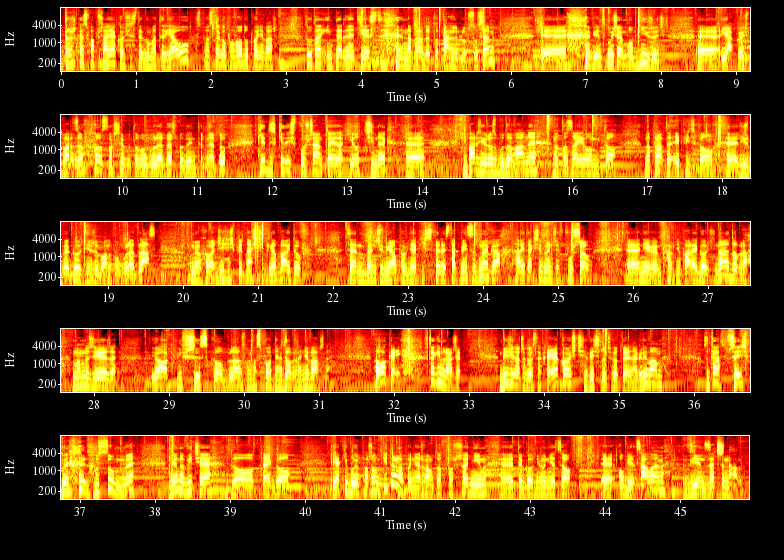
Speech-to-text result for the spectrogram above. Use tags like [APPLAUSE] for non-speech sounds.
troszkę słabsza jakość jest tego materiału z prostego powodu, ponieważ tutaj internet jest [LAUGHS] naprawdę totalnym luksusem, e, [LAUGHS] więc musiałem obniżyć e, jakość bardzo [LAUGHS] mocno, żeby to w ogóle weszło do internetu. Kiedyś, kiedyś wpuszczałem tutaj taki odcinek e, bardziej rozbudowany, no to zajęło mi to naprawdę epicką liczbę godzin, żeby on w ogóle wlazł. On miał chyba 10-15 gigabajtów ten będzie miał pewnie jakieś 400-500 mega, a i tak się będzie wpuszczał, e, nie wiem, pewnie parę godzin. No ale dobra, mam nadzieję, że jak mi wszystko oblazło na spodniach, dobra, nieważne. Okej, w takim razie, wiecie dlaczego jest taka jakość, wiecie dlaczego tutaj nagrywam, to teraz przejdźmy [LAUGHS] do sumy, mianowicie do tego, jakie były początki trolla, ponieważ Wam to w poprzednim e, tygodniu nieco e, obiecałem, więc zaczynamy.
